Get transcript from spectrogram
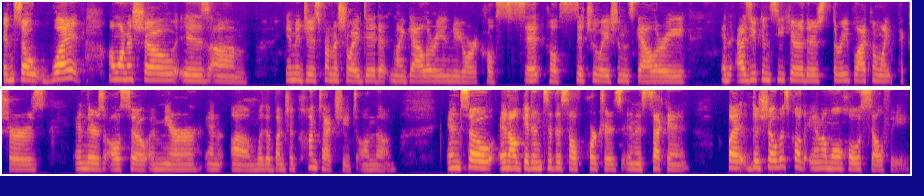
And so, what I want to show is um, images from a show I did at my gallery in New York called Sit, called Situations Gallery and as you can see here, there's three black and white pictures, and there's also a mirror and um, with a bunch of contact sheets on them. And so, and I'll get into the self portraits in a second, but the show was called Animal Hole Selfie.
